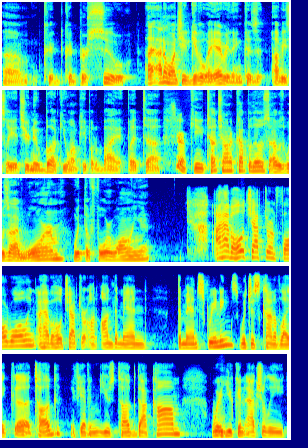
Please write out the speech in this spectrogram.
um, could could pursue. I, I, don't want you to give away everything because obviously it's your new book. You want people to buy it, but uh, sure. Can you touch on a couple of those? I was was I warm with the four walling it? I have a whole chapter on four walling. I have a whole chapter on on demand demand screenings, which is kind of like uh, Tugg. If you haven't used Tugg.com, where mm-hmm. you can actually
